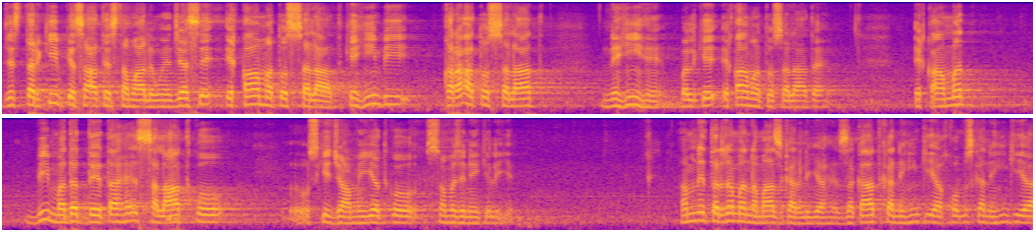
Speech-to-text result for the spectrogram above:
جس ترکیب کے ساتھ استعمال ہوئے ہیں، جیسے اقامت الصلاط کہیں بھی قرأت الصلاط نہیں ہے بلکہ اقامت و سلاد ہے اقامت بھی مدد دیتا ہے سلاد کو، اس کی جامعیت کو سمجھنے کے لیے۔ ہم نے ترجمہ نماز کر لیا ہے، زکوٰۃ کا نہیں کیا، خمس کا نہیں کیا،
